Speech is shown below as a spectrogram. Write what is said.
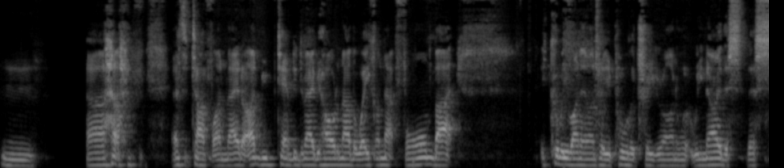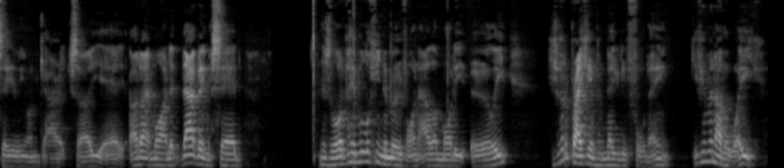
hmm, uh, that's a tough one, mate. I'd be tempted to maybe hold another week on that form, but it could be one of the ones where you pull the trigger on. We know the, the ceiling on Garrick, so yeah, I don't mind it. That being said, there's a lot of people looking to move on Alamoti early. He's got to break in from negative 14. Give him another week.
